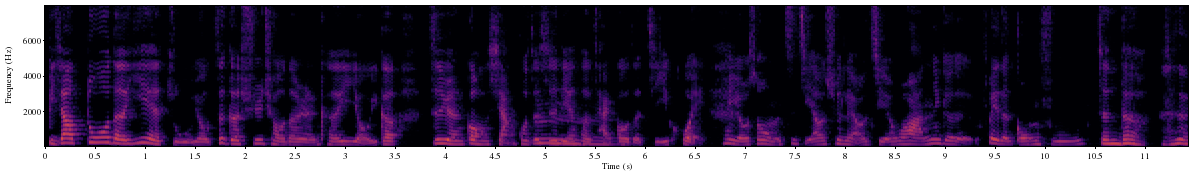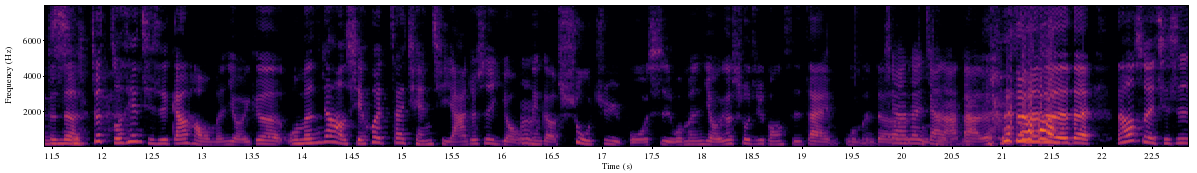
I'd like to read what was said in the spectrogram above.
比较多的业主有这个需求的人，可以有一个资源共享或者是联合采嗯。购的机会。那有时候我们自己要去了解，哇，那个费的功夫。真的，真真的，就昨天其实刚好我们有一个，我们刚好协会在前期啊，就是有那嗯。个数据博士，我们有一个数据公司在我们的现在在加拿大的，对对对对 对，然后所以其实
